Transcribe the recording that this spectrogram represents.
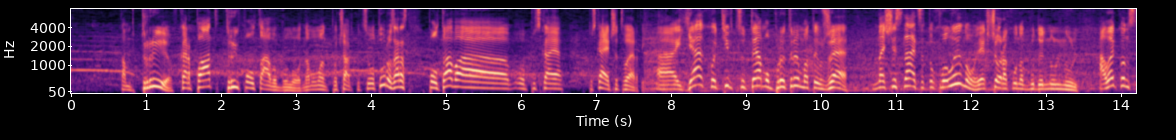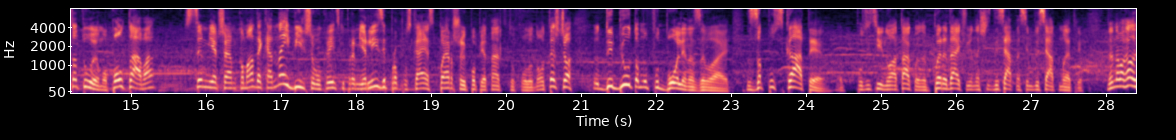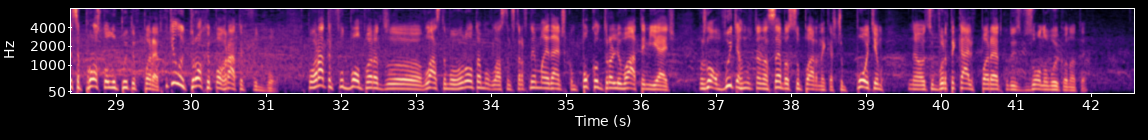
Там три в Карпат, три в Полтави було на момент початку цього туру. Зараз Полтава е, пускає, пускає четвертий. Е, я хотів цю тему притримати вже на 16-ту хвилину, якщо рахунок буде 0-0. Але констатуємо, Полтава з цим м'ячем команда, яка найбільше в українській прем'єр-лізі пропускає з першої по 15-ту хвилину. Те, що дебютом у футболі називають, запускати позиційну атаку передачею на 60 на 70 метрів. Не намагалися просто лупити вперед. Хотіли трохи пограти в футбол. Пограти в футбол перед е, власними воротами, власним штрафним майданчиком, поконтролювати м'яч, можливо, витягнути на себе суперника, щоб потім е, цю вертикаль вперед кудись в зону виконати.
